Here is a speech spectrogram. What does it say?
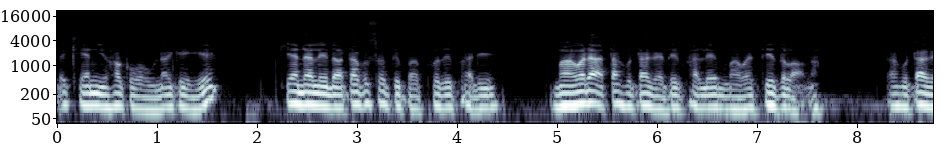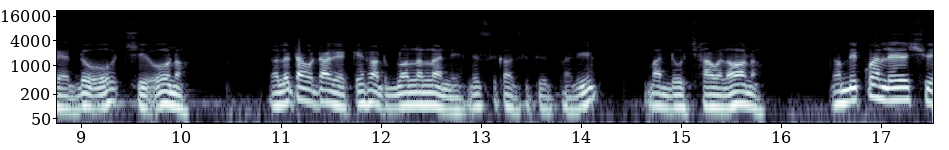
လက်ခဲန်ယူဟောက်ကောဦးနိုင်ကေခဲန်တယ်လေတော့ တပ်ပစတ်တူပါဖိုဒီဖာဒီမာဝဒတဟုတကတဲ့ဖာလေမာဝသေးတလောနော်တဟုတကဒိုချီအိုနော်ဒါလက်တောက်တာကကဲထောက်ဘလလလနေလက်စကစစ်တူပါဒီမတ်ဒိုချာဝလောနော်ဒါမေကွက်လဲရွှေ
